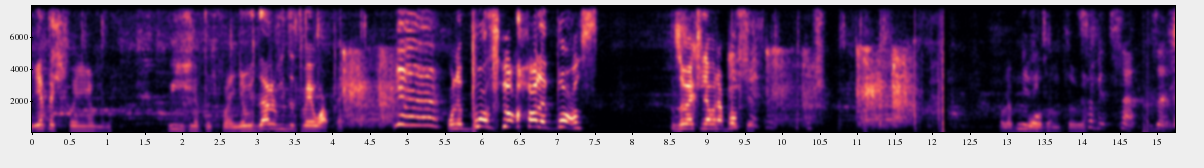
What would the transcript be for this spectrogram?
ja też twoje nie widzę. Widzisz, ja też twoje nie widzę, ale widzę twoje łapy. Ale boss, ale boss! Zobacz jaki Laura boss jest. Ale Nie boss, widzę. widzowie. Sobie sam, zaraz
